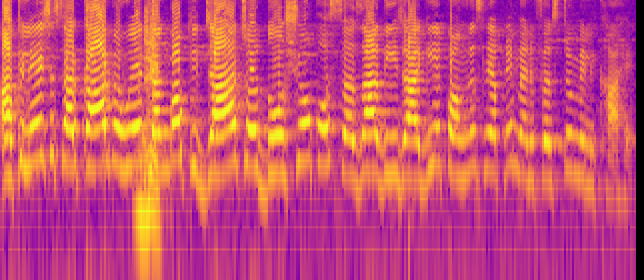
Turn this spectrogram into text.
अखिलेश सरकार में हुए दंगों की जाँच और दोषियों को सजा दी जाएगी ये कांग्रेस ने अपने मैनिफेस्टो में लिखा है।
